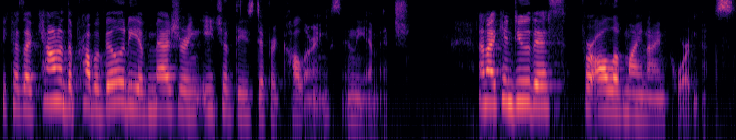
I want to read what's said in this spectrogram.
because I've counted the probability of measuring each of these different colorings in the image. And I can do this for all of my nine coordinates.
